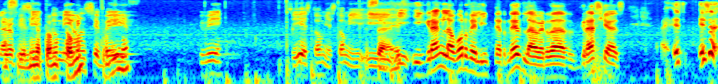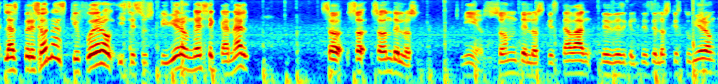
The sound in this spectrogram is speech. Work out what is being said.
Claro que el sí, Tommy, Tommy, 11, Tommy ve- es. ve. Sí, es Tommy, es Tommy. Y, O sea, es- y- y gran labor del internet, la verdad. Gracias. Es, esa- las personas que fueron y se suscribieron a ese canal so- so- son de los míos. Son de los que estaban, desde, desde los que estuvieron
